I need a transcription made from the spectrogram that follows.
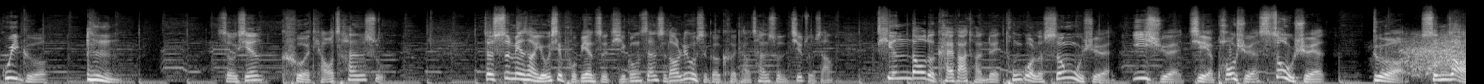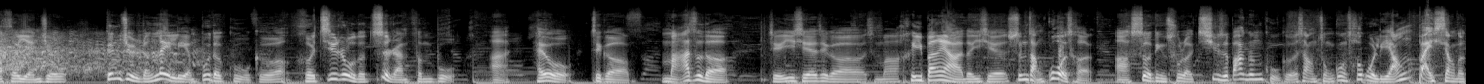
规格。首先，可调参数，在市面上游戏普遍只提供三十到六十个可调参数的基础上，天刀的开发团队通过了生物学、医学、解剖学、兽学。的深造和研究，根据人类脸部的骨骼和肌肉的自然分布啊，还有这个麻子的这一些这个什么黑斑呀的一些生长过程啊，设定出了七十八根骨骼上总共超过两百项的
